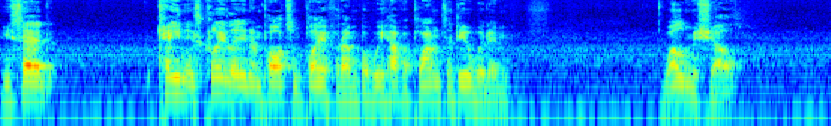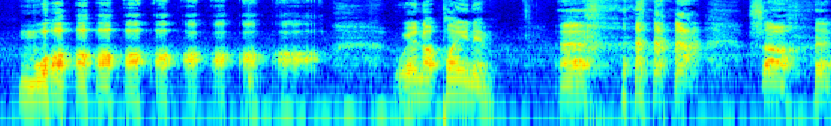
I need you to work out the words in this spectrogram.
He said, Kane is clearly an important player for them, but we have a plan to deal with him. Well, Michelle. We're not playing him. Uh, so,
